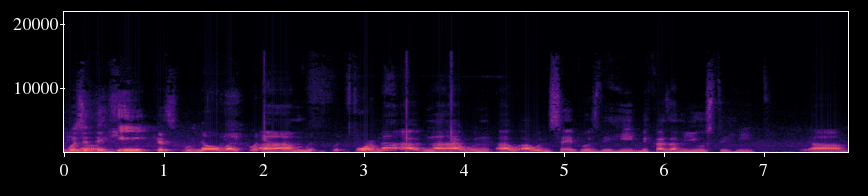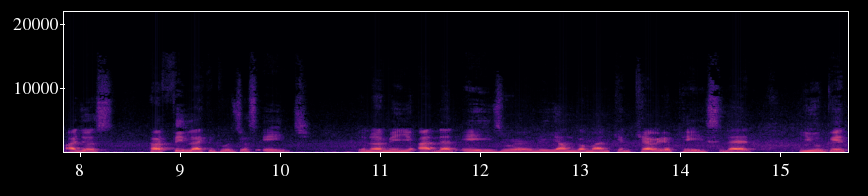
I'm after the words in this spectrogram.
Was know. it the heat? Because we know like what happened Um, with with Foreman. No, I, no, I wouldn't. I, I wouldn't say it was the heat because I'm used to heat. Um, I just I feel like it was just age. You know what I mean? You're at that age where the younger man can carry a pace that you get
